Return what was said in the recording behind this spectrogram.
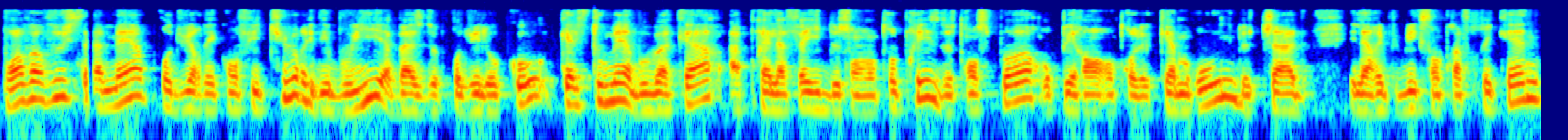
Pour avoir vu sa mère produire des confitures et des bouillies à base de produits locaux, Kelstoumé Aboubacar, après la faillite de son entreprise de transport opérant entre le Cameroun, le Tchad et la République centrafricaine,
